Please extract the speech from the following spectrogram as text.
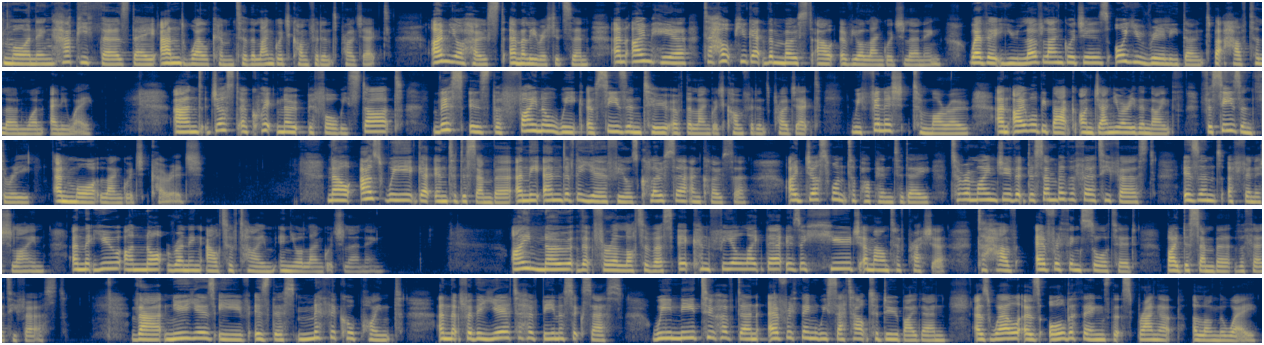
Good morning, happy Thursday, and welcome to the Language Confidence Project. I'm your host, Emily Richardson, and I'm here to help you get the most out of your language learning, whether you love languages or you really don't but have to learn one anyway. And just a quick note before we start this is the final week of season two of the Language Confidence Project. We finish tomorrow, and I will be back on January the 9th for season three and more language courage. Now, as we get into December and the end of the year feels closer and closer, I just want to pop in today to remind you that December the 31st isn't a finish line and that you are not running out of time in your language learning. I know that for a lot of us, it can feel like there is a huge amount of pressure to have everything sorted by December the 31st. That New Year's Eve is this mythical point, and that for the year to have been a success, we need to have done everything we set out to do by then, as well as all the things that sprang up along the way.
